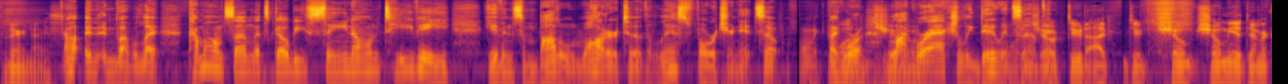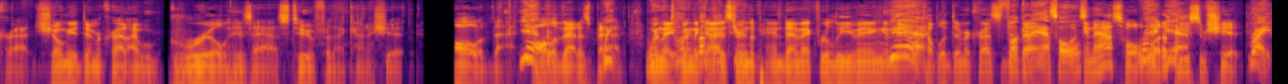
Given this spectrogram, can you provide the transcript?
Very nice. Oh, and, and like, let, come on, son, let's go be seen on TV giving some bottled water to the less fortunate. So, like, like we're joke. like we're actually doing What a something. joke, dude! I dude, show show me a Democrat. Show me a Democrat. I will grill his ass too for that kind of shit. All of that. Yeah. all of that is bad. we when they when the guys during the pandemic were leaving, and there were a couple of Democrats that Fucking did that. assholes. Fucking asshole! Right, what a yeah. piece of shit! Right,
